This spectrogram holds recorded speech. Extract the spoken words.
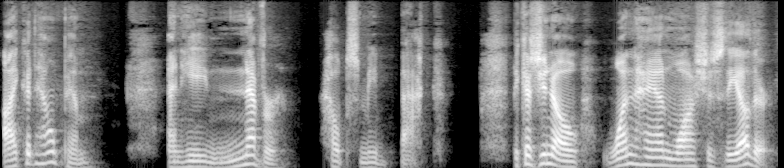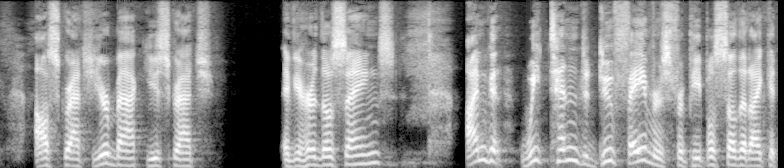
I could help him, and he never helps me back. Because you know, one hand washes the other. I'll scratch your back, you scratch. Have you heard those sayings? I'm going to, we tend to do favors for people so that I could,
